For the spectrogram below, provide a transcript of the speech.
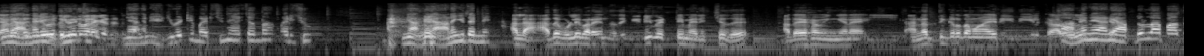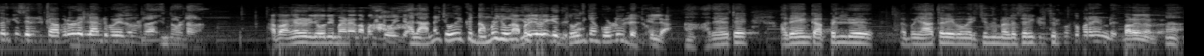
ഞാൻ എന്റെ ജീവിതത്തിൽ കേട്ടിട്ടില്ല. അങ്ങനെ ഇടിവെട്ടി മരിച്ചു അങ്ങനെയാണെങ്കിൽ തന്നെ. അല്ല അത് പുള്ളി പറയുന്നത് ഇടിവെട്ടി മരിച്ചത് അദ്ദേഹം ഇങ്ങനെ ഈ അനധികൃതമായ രീതിയിൽ അങ്ങനെയാണ് അബ്ദുള്ള പാത്രക്ക് കബരോട് ഇല്ലാണ്ട് പോയത് എന്തുകൊണ്ടാണ്? അപ്പൊ അങ്ങനെ ഒരു ചോദ്യം വേണേ നമുക്ക് ചോദിക്കാം. അല്ല അങ്ങനെ ചോദിക്കും. നമ്മൾ നമ്മൾ ചോദിക്കത്തില്ല. ചോദിക്കാൻ കൊള്ളൂലല്ലോ ഇല്ല. ആ, അദ്ദേഹത്തെ അദ്ദേഹം കപ്പലിൽ യാത്ര ചെയ്യുമ്പോൾ മരിച്ചെന്ന് വെള്ളത്തിലേക്ക് എടുത്തിട്ടൊക്കെ പറയുന്നുണ്ട്. പറയുന്നുണ്ട്. ആ.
